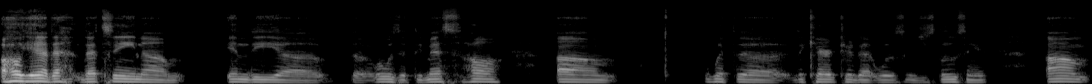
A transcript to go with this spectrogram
Oh yeah, that that scene um, in the uh, the what was it the mess hall um, with the the character that was just losing it. Um,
